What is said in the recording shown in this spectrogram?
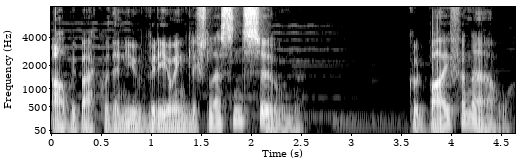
I'll be back with a new video English lesson soon. Goodbye for now.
